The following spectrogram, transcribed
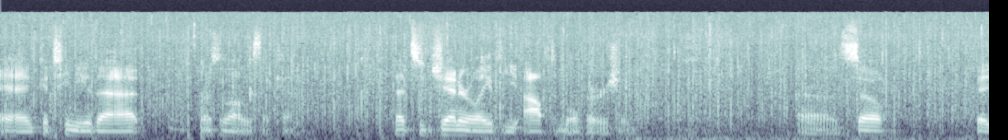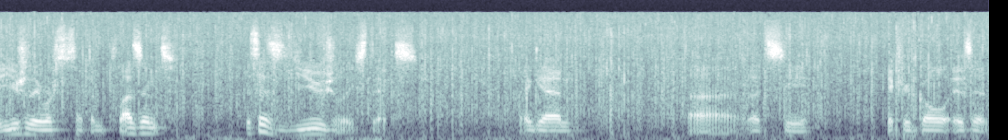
and continue that for as long as I can. That's generally the optimal version. Uh, so it usually works with something pleasant. Says usually sticks. Again, uh, let's see. If your goal isn't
